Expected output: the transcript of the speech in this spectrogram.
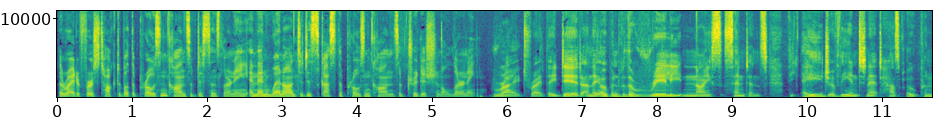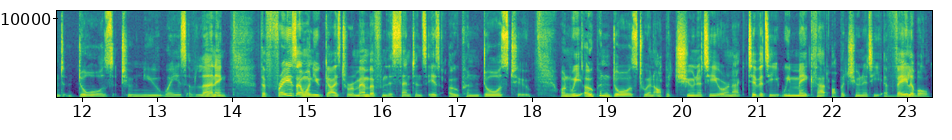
The writer first talked about the pros and cons of distance learning and then mm-hmm. went on to discuss the pros and cons of traditional learning. Right, right. They did. And they opened with a really nice sentence. The age of the internet has opened doors to new ways of learning. The phrase I want you guys to remember from this sentence is open doors to. When we open doors to an opportunity or an activity, we make that opportunity available.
